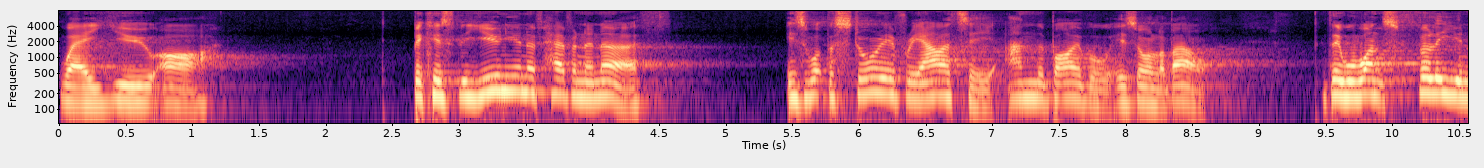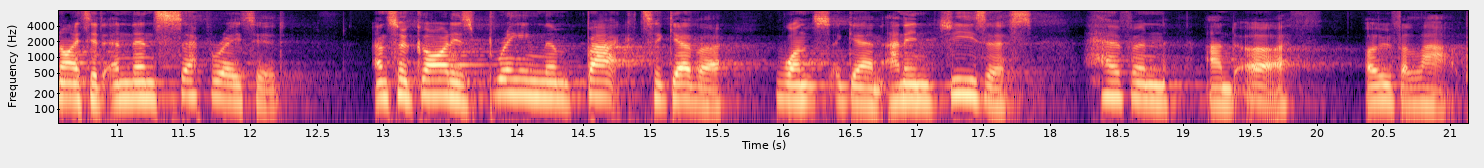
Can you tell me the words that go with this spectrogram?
where you are. Because the union of heaven and earth is what the story of reality and the Bible is all about. They were once fully united and then separated. And so God is bringing them back together once again. And in Jesus, heaven and earth overlap.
